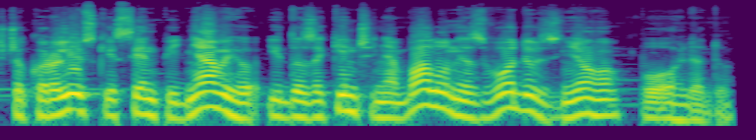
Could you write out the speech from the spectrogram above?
що королівський син підняв його і до закінчення балу не зводив з нього погляду.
